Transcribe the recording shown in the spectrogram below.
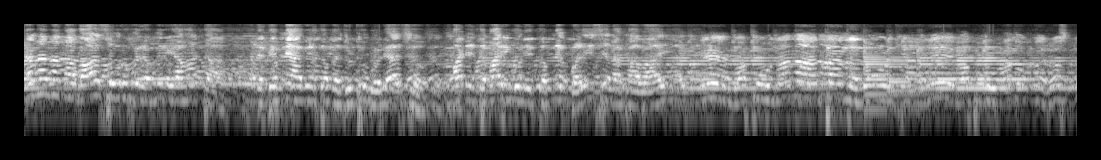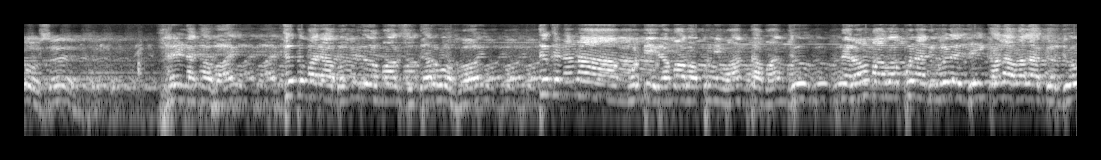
નાના નાના બાળ સ્વરૂપે રમી રહ્યા હતા. અને તેમને આગળ તમે જૂઠું બોલ્યા છો. માટે તમારી બોલી તમને પડી છે લાખા ભાઈ. એ બાપુ નાના હતા ને બાપુ આનો કોઈ રસ્તો છે. અરે લાખા ભાઈ. જો તમારે આ બગડેલો માલ સુધારવો હોય તો કે નાના મોટી રમા બાપુની વાંતા માનજો અને રમા બાપુના દિવડે જઈ કાલા વાલા કરજો.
